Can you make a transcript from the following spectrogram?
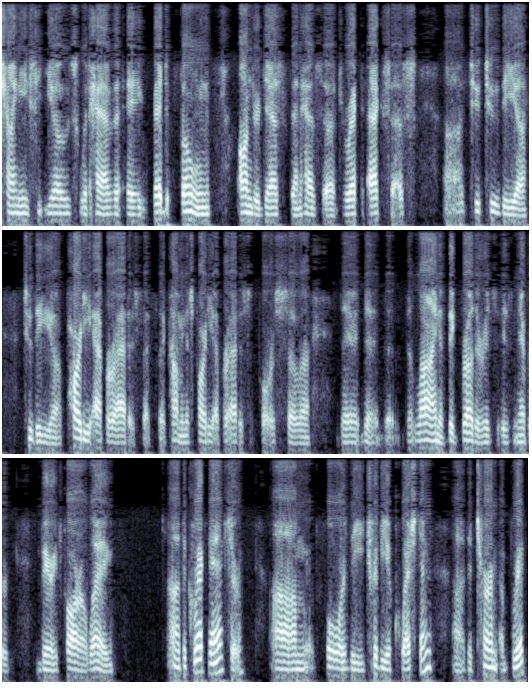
Chinese CEOs would have a red phone on their desk that has uh, direct access uh, to to the uh, to the uh, party apparatus. That's the Communist Party apparatus, of course. So the, the the line of Big Brother is is never very far away. The correct answer um, for the trivia question. Uh, the term a brick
